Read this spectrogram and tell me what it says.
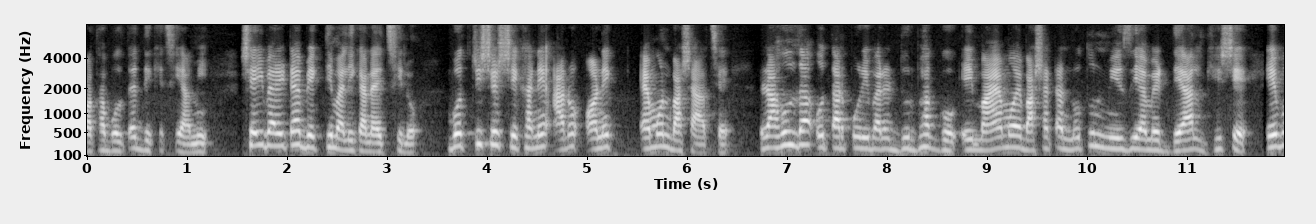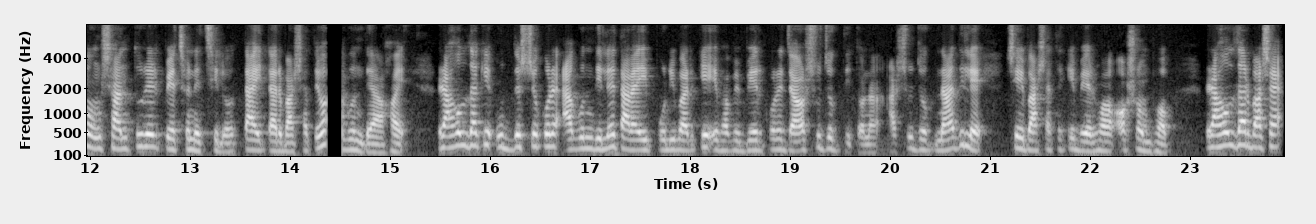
কথা বলতে দেখেছি আমি। সেই বাড়িটা ব্যক্তি মালিকানায় ছিল। বত্রিশের সেখানে আরও অনেক এমন বাসা আছে। রাহুলদা ও তার পরিবারের দুর্ভাগ্য, এই মায়াময় বাসাটা নতুন মিউজিয়ামের দেয়াল ঘেঁষে এবং শান্তুরের পেছনে ছিল, তাই তার বাসাতেও আগুন দেওয়া হয়। রাহুলদাকে উদ্দেশ্য করে আগুন দিলে তারা এই পরিবারকে এভাবে বের করে যাওয়ার সুযোগ দিত না, আর সুযোগ না দিলে সেই বাসা থেকে বের হওয়া অসম্ভব। রাহুলদার বাসায়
